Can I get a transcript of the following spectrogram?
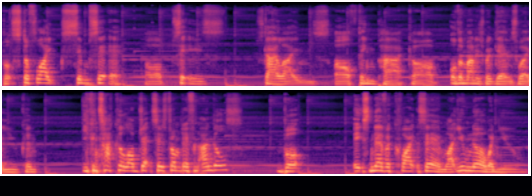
but stuff like SimCity or Cities Skylines or Theme Park or other management games where you can you can tackle objectives from different angles, but it's never quite the same. Like you know when you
